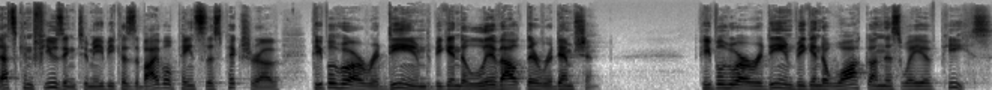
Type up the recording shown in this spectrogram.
that's confusing to me because the Bible paints this picture of people who are redeemed begin to live out their redemption. People who are redeemed begin to walk on this way of peace.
